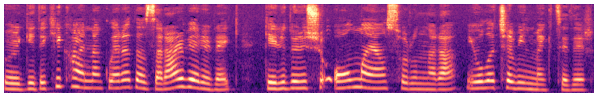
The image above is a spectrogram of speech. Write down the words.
bölgedeki kaynaklara da zarar vererek geri dönüşü olmayan sorunlara yol açabilmektedir.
